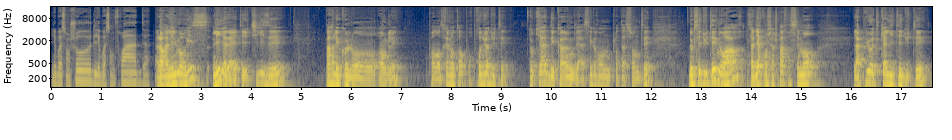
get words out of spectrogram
Les boissons chaudes, les boissons froides? Alors à l'île Maurice, l'île, elle a été utilisée par les colons anglais pendant très longtemps pour produire du thé. Donc il y a des, quand même des assez grandes plantations de thé. Donc c'est du thé noir, ça veut dire qu'on cherche pas forcément la plus haute qualité du thé,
